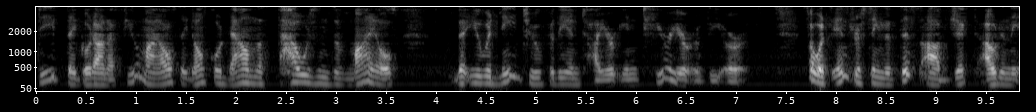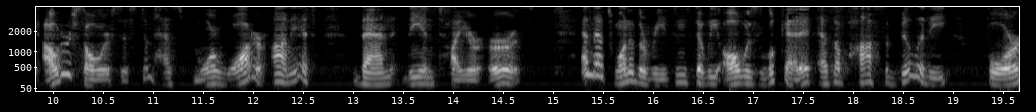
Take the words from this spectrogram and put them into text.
deep, they go down a few miles. They don't go down the thousands of miles that you would need to for the entire interior of the Earth. So it's interesting that this object out in the outer solar system has more water on it than the entire Earth. And that's one of the reasons that we always look at it as a possibility for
